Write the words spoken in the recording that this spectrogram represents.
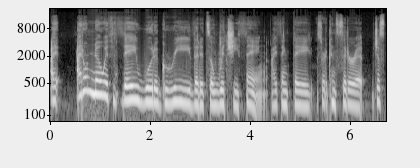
I I don't know if they would agree that it's a witchy thing. I think they sort of consider it just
